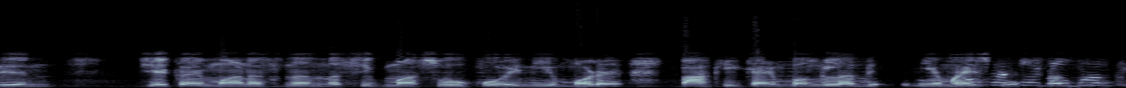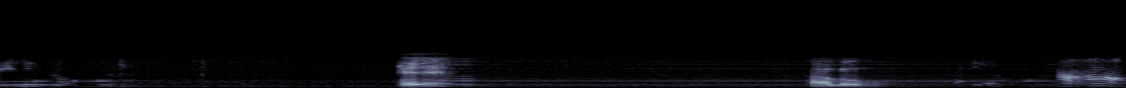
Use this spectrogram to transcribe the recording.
બેન જે કાંઈ માણસના નસીબમાં સુખ હોય ને એ મળે. બાકી કાંઈ બંગલા દેશ ને લીધું. હે? હાલો. હા.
